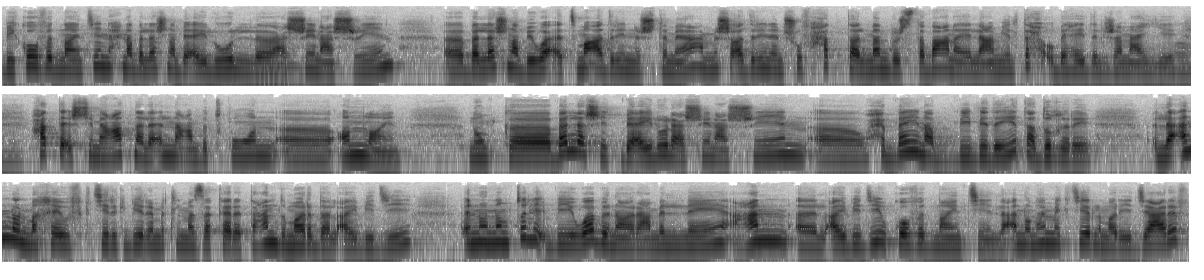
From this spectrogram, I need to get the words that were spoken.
بكوفيد 19 نحن بلشنا بأيلول 2020 آه، بلشنا بوقت ما قادرين نجتمع مش قادرين نشوف حتى ال members تبعنا اللي عم يلتحقوا بهيدي الجمعية حتى اجتماعاتنا لنا عم بتكون اونلاين آه، donc آه، بلشت بأيلول 2020 وحبينا ببدايتها دغري لأنه المخاوف كثير كبيرة مثل ما ذكرت عند مرضى ال IBD إنه ننطلق ب webinar عملناه عن ال IBD وكوفيد 19 لأنه مهم كثير المريض يعرف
